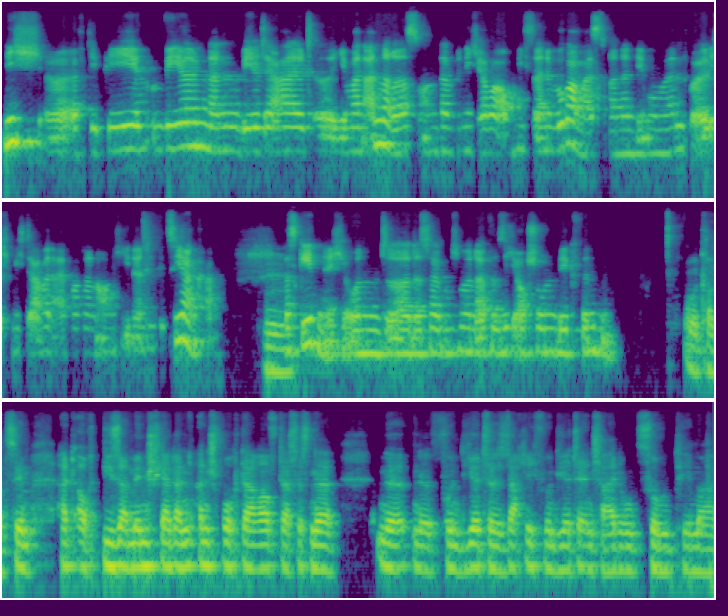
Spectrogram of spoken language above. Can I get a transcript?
nicht äh, FDP wählen, dann wählt er halt äh, jemand anderes. Und dann bin ich aber auch nicht seine Bürgermeisterin in dem Moment, weil ich mich damit einfach dann auch nicht identifizieren kann. Mhm. Das geht nicht. Und äh, deshalb muss man da für sich auch schon einen Weg finden. Aber trotzdem hat auch dieser Mensch ja dann Anspruch darauf, dass es eine eine, eine fundierte, sachlich fundierte Entscheidung zum Thema,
